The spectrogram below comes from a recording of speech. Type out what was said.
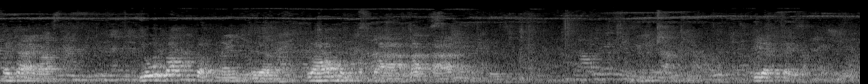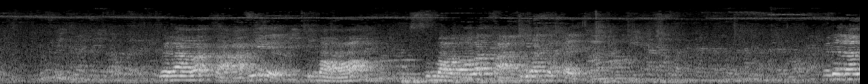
ไม่ใช่ครับ รู้ต้องจบในเดือนร้อหนึ่งสัปดาห์รักษาหนึ่งเดือนที่รักษาเวลารักษาพี่คุณหมอคุณหมอต้องรักษาที่รักษาเสร็จเพราะฉะนั้น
